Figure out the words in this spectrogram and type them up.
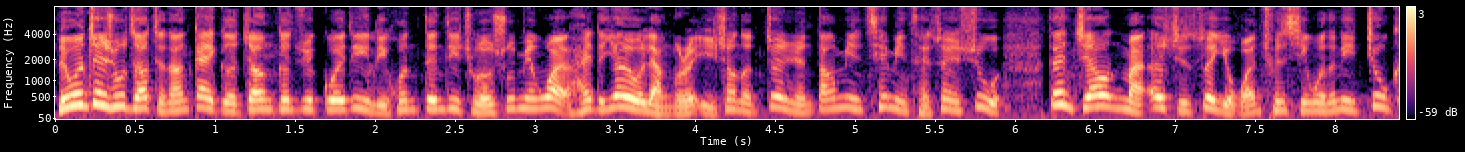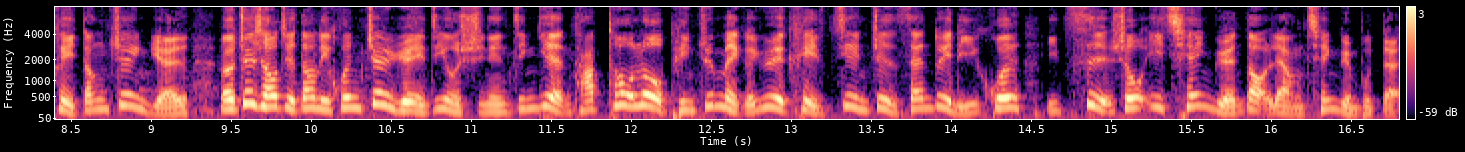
离婚证书只要简单盖个章，根据规定，离婚登记除了书面外，还得要有两个人以上的证人当面签名才算数。但只要满二十岁，有完全行为能力，就可以当证人。而郑小姐当离婚证人已经有十年经验，她透露，平均每个月可以见证三对离婚，一次收一千元到两千元不等。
